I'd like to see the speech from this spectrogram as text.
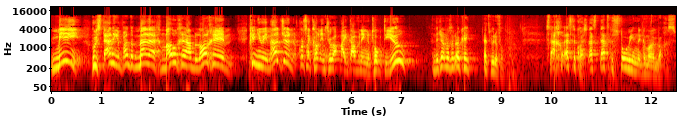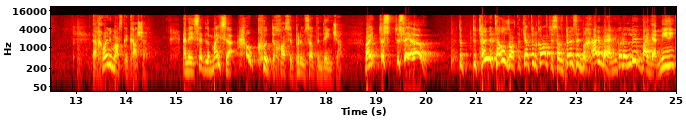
me, who's standing in front of Melech, Malchim, Amlochim, can you imagine? Of course I can't interrupt my davening and talk to you. And the general said, okay, that's beautiful. So that's the question. That's, that's the story in the Gemara in Brachas. The Achronim asked a kasha. And they said, Lamaisa, how could the chassid put himself in danger? Right? Just, just say hello. The, the Torah tells us that you have to look after yourself. The Torah said, "B'chai behem." You've got to live by them. Meaning,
